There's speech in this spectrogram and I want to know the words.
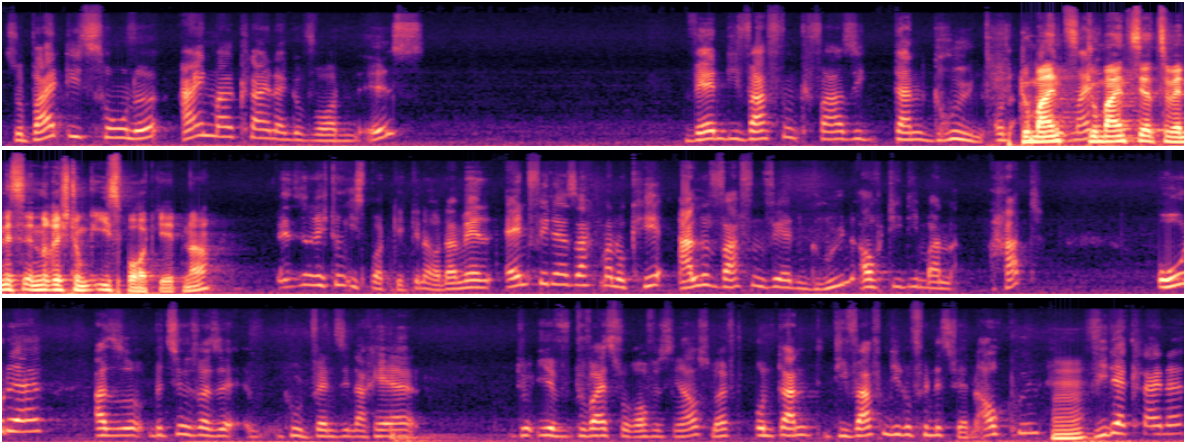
Sobald die Zone einmal kleiner geworden ist, werden die Waffen quasi dann grün. Und du meinst, also du meinst jetzt, wenn es in Richtung E-Sport geht, ne? Wenn es in Richtung E-Sport geht, genau. Dann werden entweder sagt man, okay, alle Waffen werden grün, auch die, die man hat, oder, also, beziehungsweise, gut, wenn sie nachher, du, ihr, du weißt, worauf es hinausläuft, und dann die Waffen, die du findest, werden auch grün. Mhm. Wieder kleiner,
